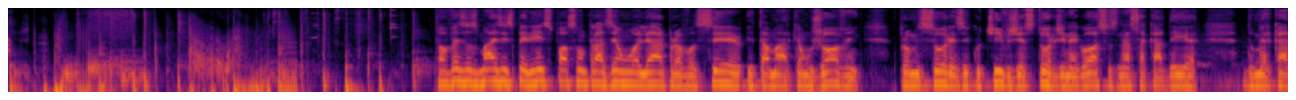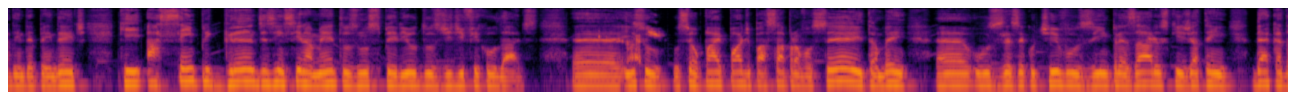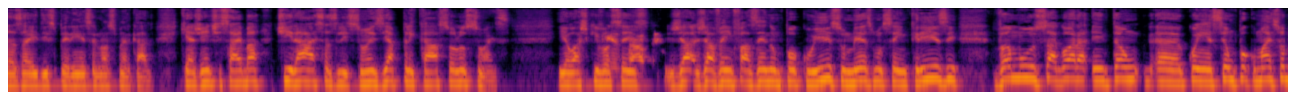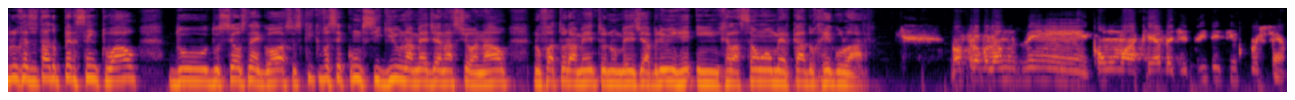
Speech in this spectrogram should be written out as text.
Talvez os mais experientes possam trazer um olhar para você, Itamar, que é um jovem promissor executivo, gestor de negócios nessa cadeia do mercado independente, que há sempre grandes ensinamentos nos períodos de dificuldades. É, isso o seu pai pode passar para você e também é, os executivos e empresários que já têm décadas aí de experiência no nosso mercado. Que a gente saiba tirar essas lições e aplicar soluções. E eu acho que vocês já, já vêm fazendo um pouco isso, mesmo sem crise. Vamos agora, então, uh, conhecer um pouco mais sobre o resultado percentual do, dos seus negócios. O que, que você conseguiu na média nacional no faturamento no mês de abril em, em relação ao mercado regular? Nós trabalhamos em, com uma queda de 35%.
